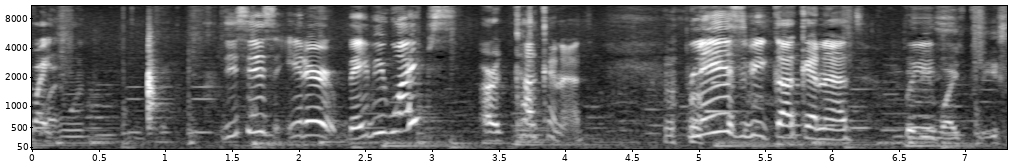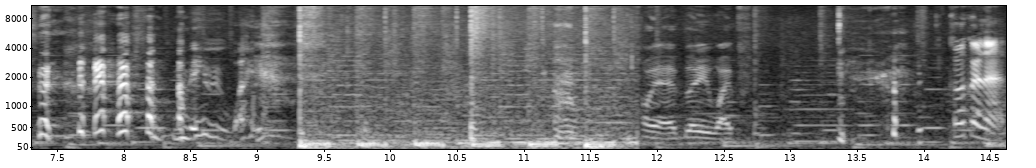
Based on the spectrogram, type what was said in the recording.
Wait, this is either baby wipes or coconut. Please be coconut. Baby Please. white, please. Baby white. oh yeah, baby wipe. Coconut.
